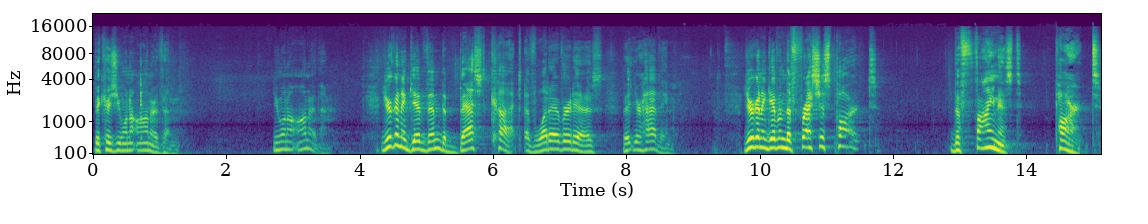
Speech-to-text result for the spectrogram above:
Because you want to honor them. You want to honor them. You're going to give them the best cut of whatever it is that you're having. You're going to give them the freshest part, the finest part.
